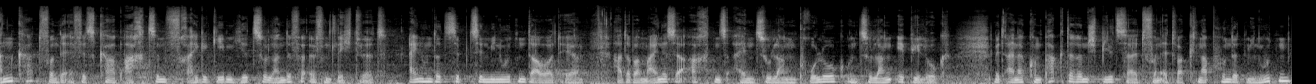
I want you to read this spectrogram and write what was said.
uncut von der FSK ab 18 freigegeben hierzulande veröffentlicht wird. 117 Minuten dauert er, hat aber meines Erachtens einen zu langen Prolog und zu langen Epilog. Mit einer kompakteren Spielzeit von etwa knapp 100 Minuten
